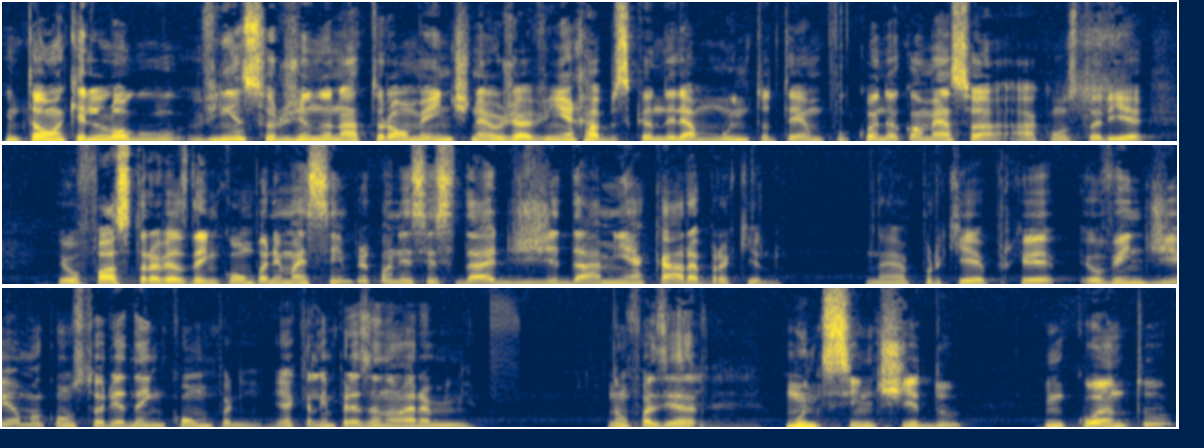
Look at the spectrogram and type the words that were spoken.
Então aquele logo vinha surgindo naturalmente, né? Eu já vinha rabiscando ele há muito tempo. Quando eu começo a, a consultoria, eu faço através da Incompany, mas sempre com a necessidade de dar a minha cara para aquilo, né? Por quê? Porque eu vendia uma consultoria da Incompany e aquela empresa não era minha. Não fazia muito sentido enquanto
